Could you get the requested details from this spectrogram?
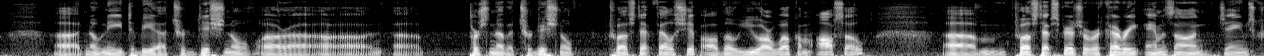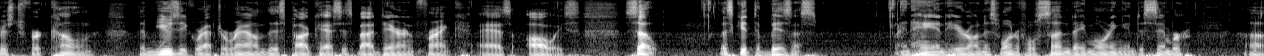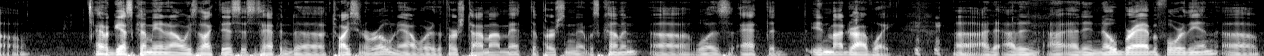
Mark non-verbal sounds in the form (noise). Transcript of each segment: Uh, no need to be a traditional or a, a, a person of a traditional 12 step fellowship, although you are welcome also. Um, 12 Step Spiritual Recovery, Amazon, James Christopher Cone. The music wrapped around this podcast is by Darren Frank, as always. So let's get to business in hand here on this wonderful Sunday morning in December. Uh, I have a guest come in, and I always like this. This has happened uh, twice in a row now, where the first time I met the person that was coming uh, was at the in my driveway. (laughs) uh, I, I, didn't I, I, didn't know Brad before then, uh,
